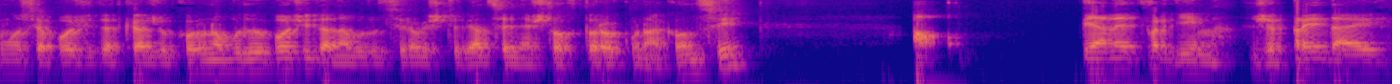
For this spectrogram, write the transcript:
musia počítať každú korunu, budú počítať na budúci rok ešte viacej než tohto roku na konci. A ja netvrdím, že predaj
